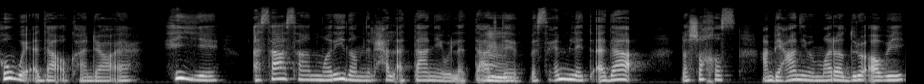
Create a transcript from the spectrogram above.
هو أداؤه كان رائع هي أساسا مريضة من الحلقة الثانية ولا الثالثة مم. بس عملت أداء لشخص عم بيعاني من مرض رئوي.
